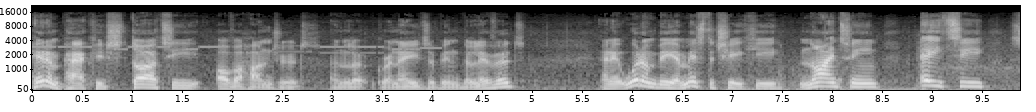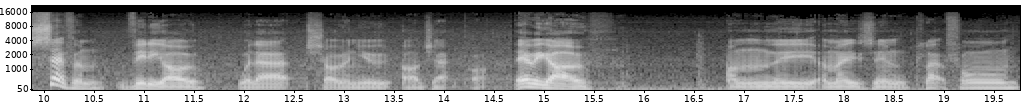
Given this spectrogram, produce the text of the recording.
Hidden package 30 of 100. And look, grenades have been delivered. And it wouldn't be a Mr. Cheeky 1987 video without showing you our jackpot. There we go. On the amazing platform,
